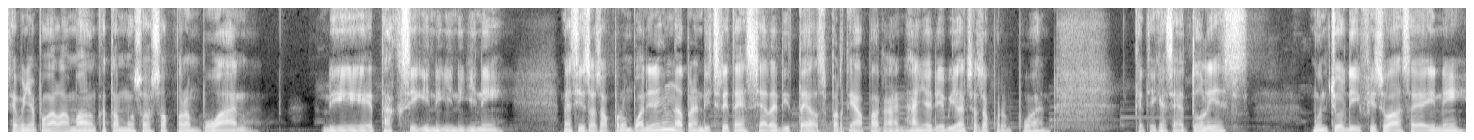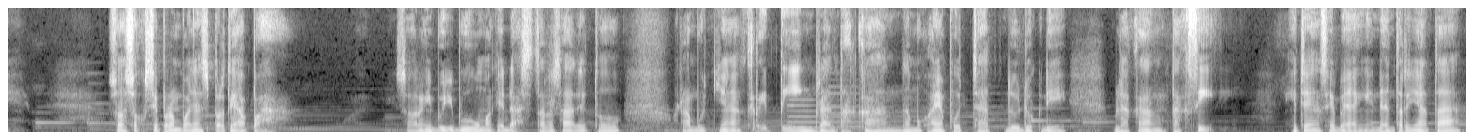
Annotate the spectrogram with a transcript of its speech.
saya punya pengalaman ketemu sosok perempuan di taksi gini gini gini nah si sosok perempuan. Ini nggak pernah diceritain secara detail seperti apa kan. Hanya dia bilang sosok perempuan. Ketika saya tulis muncul di visual saya ini sosok si perempuannya seperti apa. Seorang ibu-ibu memakai daster saat itu rambutnya keriting berantakan dan mukanya pucat duduk di belakang taksi. Itu yang saya bayangin. Dan ternyata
